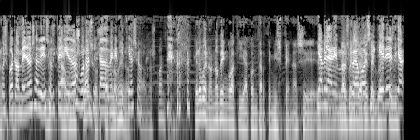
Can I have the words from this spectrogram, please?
pues por lo menos habéis obtenido algún resultado beneficioso. Pero bueno, no vengo aquí a contarte mis penas. Eh, ya hablaremos luego, si quieres, ya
